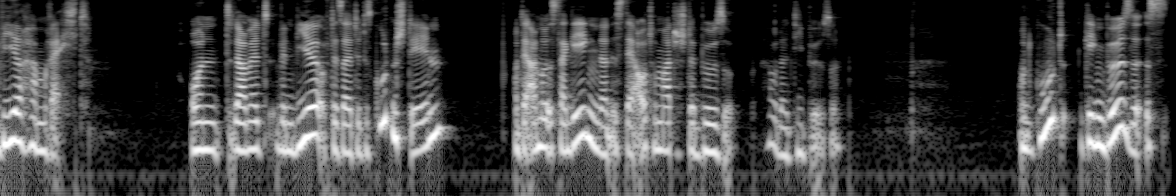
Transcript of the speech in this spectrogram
Wir haben Recht. Und damit, wenn wir auf der Seite des Guten stehen und der andere ist dagegen, dann ist der automatisch der Böse oder die Böse. Und gut gegen böse ist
